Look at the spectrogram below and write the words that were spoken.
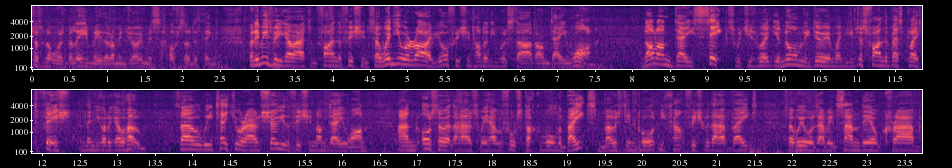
doesn't always believe me that I'm enjoying myself, sort of thing. But it means we go out and find the fishing. So when you arrive, your fishing holiday would start on day one, not on day six, which is what you're normally doing when you just find the best place to fish and then you've got to go home. So we take you around, show you the fishing on day one, and also at the house we have a full stock of all the baits most important you can't fish without bait. So we always have in sand eel crab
